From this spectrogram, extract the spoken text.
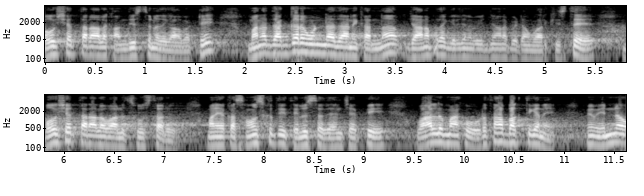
భవిష్యత్ తరాలకు అందిస్తున్నది కాబట్టి మన దగ్గర ఉన్న దానికన్నా జానపద గిరిజన విజ్ఞాన పీఠం వారికి ఇస్తే భవిష్యత్ తరాల వాళ్ళు చూస్తారు. మన యొక్క సంస్కృతి తెలుస్తుంది అని చెప్పి వాళ్ళు మాకు ఉడతాభక్తిగానే మేము ఎన్నో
